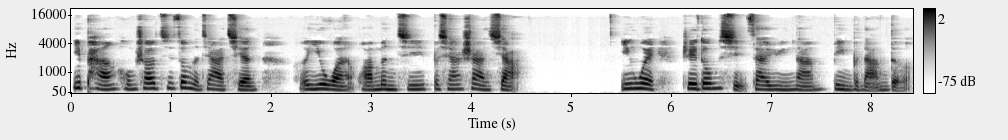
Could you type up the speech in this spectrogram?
一盘红烧鸡枞的价钱和一碗黄焖鸡不相上下，因为这东西在云南并不难得。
